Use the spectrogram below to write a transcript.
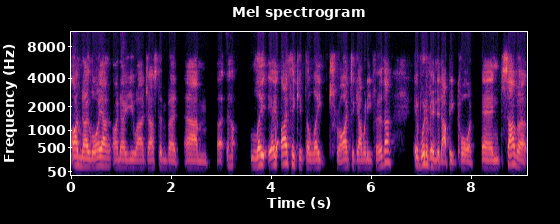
I'm no lawyer. I know you are, Justin, but um, uh, I think if the league tried to go any further, it would have ended up in court. And Sarver,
